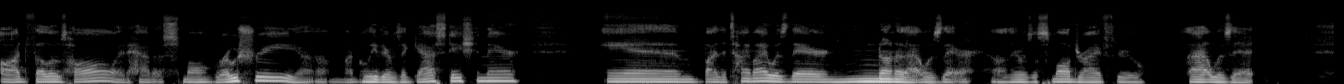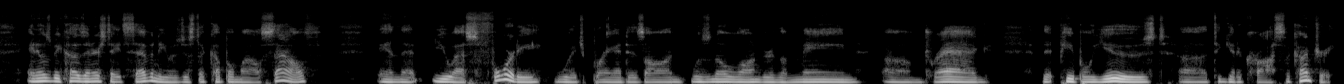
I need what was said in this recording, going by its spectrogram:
Odd Fellows Hall. It had a small grocery. Um, I believe there was a gas station there. And by the time I was there, none of that was there. Uh, there was a small drive through. That was it. And it was because Interstate 70 was just a couple miles south, and that US 40, which Brandt is on, was no longer the main um, drag that people used uh, to get across the country.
